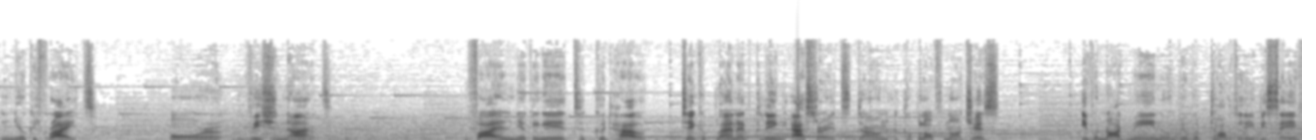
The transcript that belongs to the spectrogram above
nuke it right, or we should not. While nuking it could help take a planet killing asteroids down a couple of notches, it would not mean we would totally be safe.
